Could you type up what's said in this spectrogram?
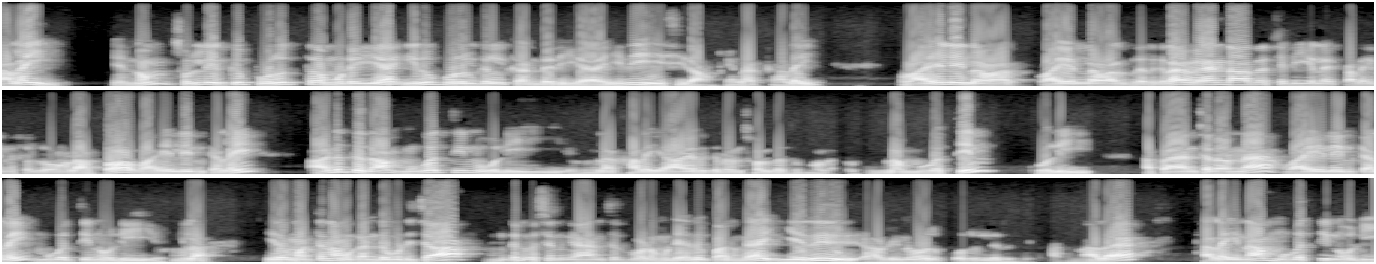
கலை என்னும் சொல்லிற்கு பொருத்தமுடைய இரு பொருள்கள் கண்டறிய. இது ஈஸி தான். ஓகேங்களா கலை. வயலில் வயலில் வளர்ந்துருக்கிற வேண்டாத செடிகளை கலைன்னு சொல்லுவாங்களா? அப்போ வயலின் கலை அடுத்ததான் முகத்தின் ஒளி ஓகேங்களா கலையா இருக்கிறேன்னு சொல்றது போல. ஓகேங்களா முகத்தின் ஒளி அப்ப ஆன்சர் என்ன? வயலின் கலை முகத்தின் ஒளி ஓகேங்களா இதை மட்டும் நம்ம கண்டுபிடிச்சா இந்த கொஸ்டினுக்கு ஆன்சர் போட முடியாது. பாருங்க எரு அப்படின்னு ஒரு பொருள் இருக்கு. அதனால கலைனா முகத்தின் ஒளி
